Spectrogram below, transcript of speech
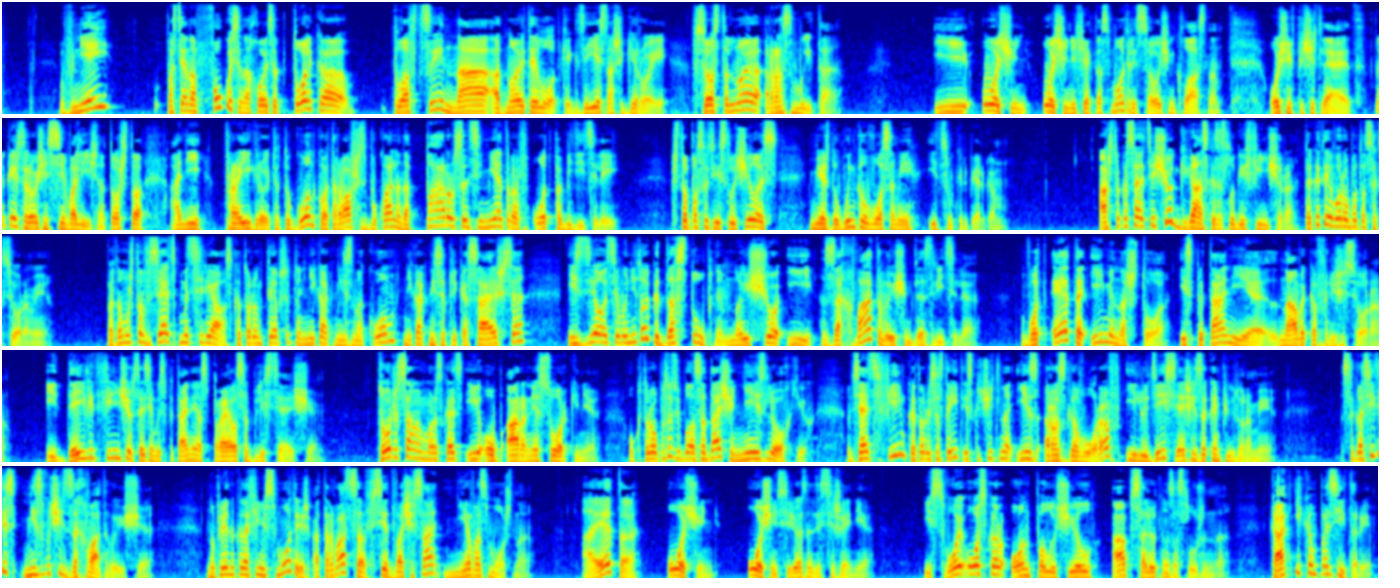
В ней постоянно в фокусе находится только пловцы на одной этой лодке, где есть наши герои. Все остальное размыто. И очень-очень эффектно смотрится, очень классно. Очень впечатляет. Ну, конечно, очень символично. То, что они проигрывают эту гонку, оторвавшись буквально на пару сантиметров от победителей. Что, по сути, и случилось между Уинклвосами и Цукербергом. А что касается еще гигантской заслуги Финчера, так это его работа с актерами. Потому что взять материал, с которым ты абсолютно никак не знаком, никак не соприкасаешься, и сделать его не только доступным, но еще и захватывающим для зрителя, вот это именно что испытание навыков режиссера. И Дэвид Финчер с этим испытанием справился блестяще. То же самое можно сказать и об Аароне Соркине, у которого, по сути, была задача не из легких. Взять фильм, который состоит исключительно из разговоров и людей, сидящих за компьютерами. Согласитесь, не звучит захватывающе. Но при этом, когда фильм смотришь, оторваться все два часа невозможно. А это очень, очень серьезное достижение. И свой Оскар он получил абсолютно заслуженно. Как и композиторы.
